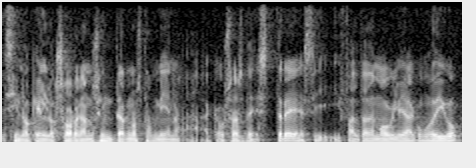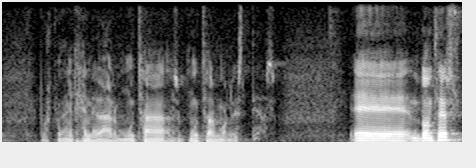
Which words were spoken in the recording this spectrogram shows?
sino que en los órganos internos también, a, causas de estrés y, falta de movilidad, como digo, pues pueden generar muchas, muchas molestias. Eh, entonces,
